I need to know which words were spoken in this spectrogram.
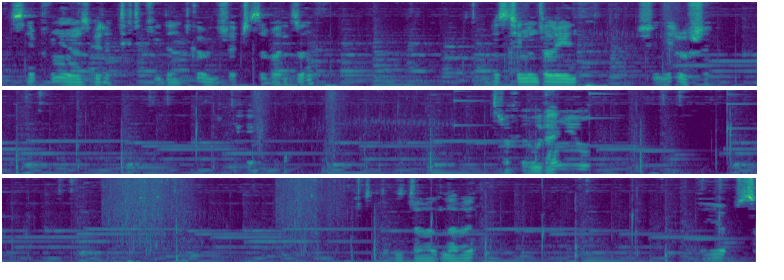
Więc nie powinienem zbierać tych takich dodatkowych rzeczy za bardzo. Bez tinu dalej się nie ruszę. Okej. Trochę uranium. Jest do lawy? Jups.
